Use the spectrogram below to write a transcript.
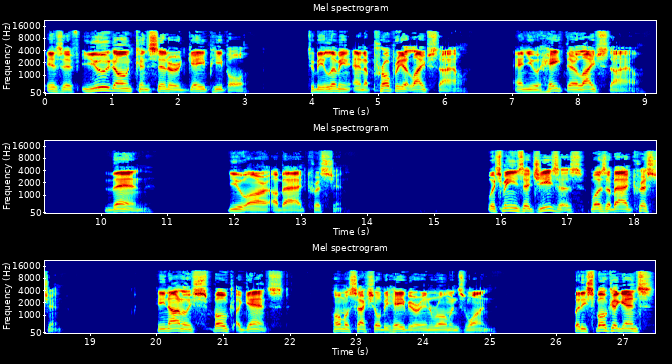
is if you don't consider gay people to be living an appropriate lifestyle and you hate their lifestyle, then you are a bad Christian. Which means that Jesus was a bad Christian. He not only spoke against homosexual behavior in Romans 1, but he spoke against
